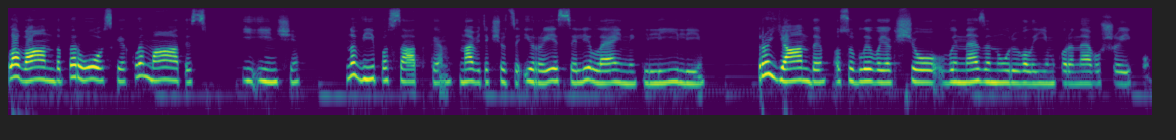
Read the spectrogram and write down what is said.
лаванда, перовське, клематис і інші. Нові посадки, навіть якщо це іриси, лілейники, лілії, троянди, особливо якщо ви не занурювали їм кореневу шийку.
